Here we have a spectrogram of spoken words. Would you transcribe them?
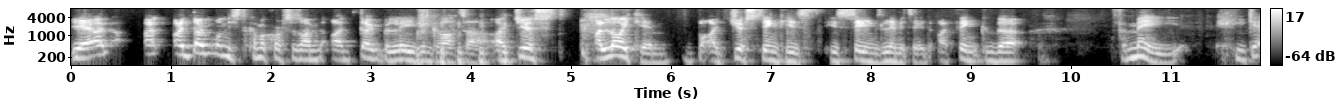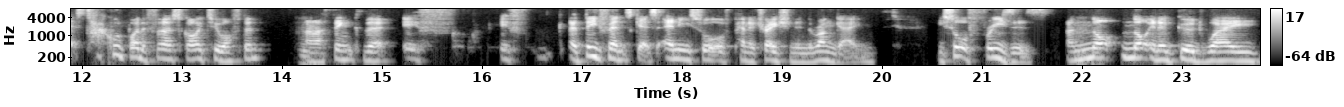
Yeah, I, I, I don't want this to come across as I'm. I don't believe in Carter. I just I like him, but I just think his his ceiling's limited. I think that for me, he gets tackled by the first guy too often, mm. and I think that if if a defense gets any sort of penetration in the run game, he sort of freezes and mm. not not in a good way.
